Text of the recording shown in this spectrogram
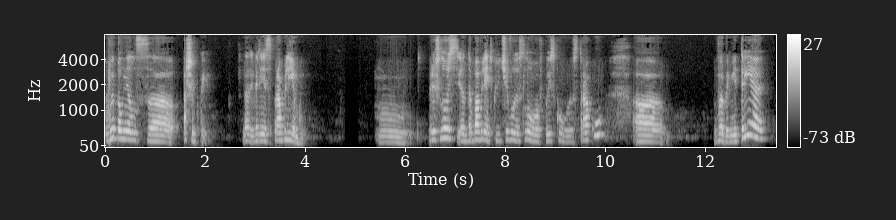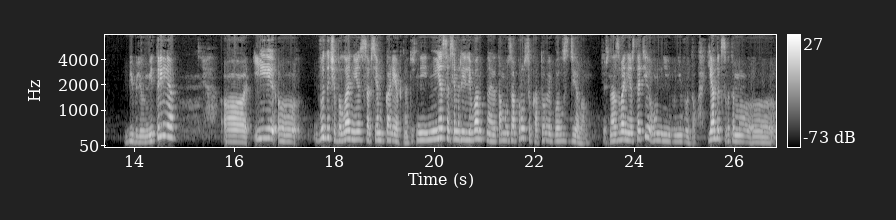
выполнил с э, ошибкой, да, вернее, с проблемой. Пришлось добавлять ключевое слово в поисковую строку вебометрия, библиометрия, и э, выдача была не совсем корректная, то есть не, не совсем релевантная тому запросу, который был сделан. То есть название статьи он мне его не выдал. Яндекс в этом, э,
